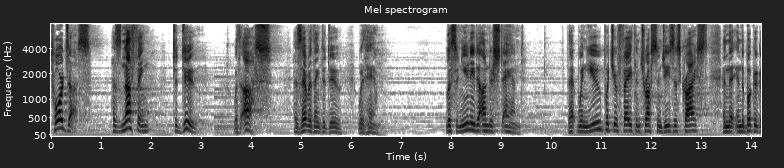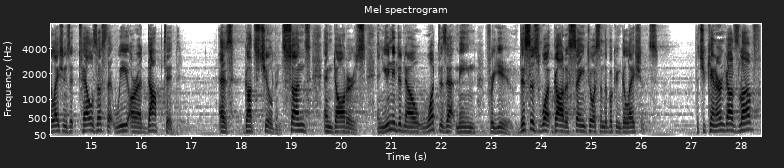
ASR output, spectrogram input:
towards us has nothing to do with us, has everything to do with Him. Listen, you need to understand that when you put your faith and trust in Jesus Christ, in, in the book of Galatians, it tells us that we are adopted as God's children, sons and daughters. And you need to know what does that mean for you? This is what God is saying to us in the book of Galatians. That you can't earn God's love,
